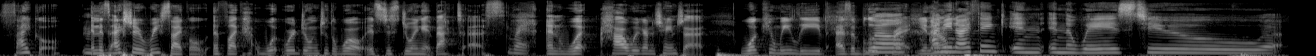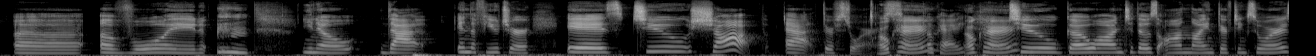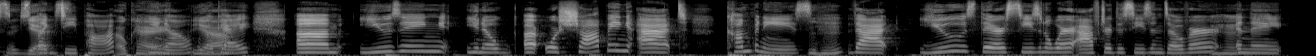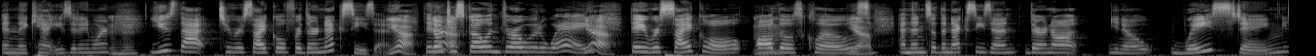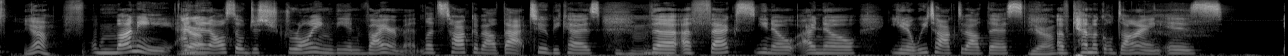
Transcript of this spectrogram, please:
cycle. And it's Mm-hmm. actually a recycle of like what we're doing to the world. It's just doing it back to us. right And what how are we going to change that? What can we leave as a blueprint, well, you know? I mean, I think in in the ways to uh, avoid, you know, that in the future is to shop at thrift stores. Okay. Okay. Okay. To go on to those online thrifting stores like Depop. Okay, You know. yeah. Okay. Um, using you know uh, or shopping at companies Mm-hmm. that use their seasonal wear after the season's over Mm-hmm. and they and they can't use it anymore use that to recycle for their next season Yeah, they don't yeah. just go and throw it away Yeah. they recycle all those clothes Yeah. and then so the next season they're not you know wasting Yeah. f- money and Yeah. then also destroying the environment. Let's talk about that too because Mm-hmm. the effects, you know, I know, you know, we talked about this Yeah. of chemical dyeing is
